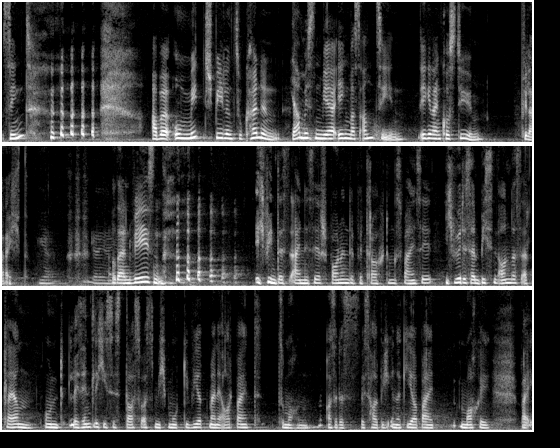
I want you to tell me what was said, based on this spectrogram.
sind. Aber um mitspielen zu können, ja, müssen wir irgendwas anziehen. Irgendein Kostüm, vielleicht. Ja. Ja, ja, Oder ein Wesen. Ich finde das eine sehr spannende Betrachtungsweise. Ich würde es ein bisschen anders erklären. Und letztendlich ist es das, was mich motiviert, meine Arbeit zu machen. Also das, weshalb ich Energiearbeit mache. Weil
